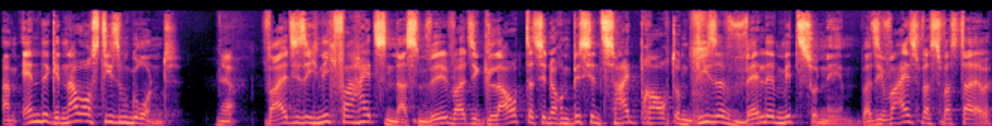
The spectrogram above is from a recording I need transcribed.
am Ende genau aus diesem Grund. Ja. Weil sie sich nicht verheizen lassen will, weil sie glaubt, dass sie noch ein bisschen Zeit braucht, um diese Welle mitzunehmen. Weil sie weiß, was, was da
